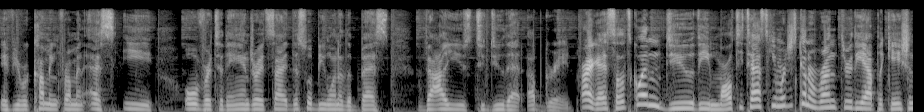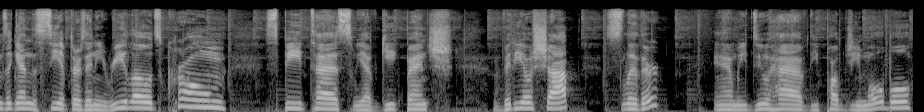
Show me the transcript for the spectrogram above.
if you were coming from an SE over to the Android side. This would be one of the best values to do that upgrade. All right, guys, so let's go ahead and do the multitasking. We're just gonna run through the applications again to see if there's any reloads. Chrome, speed tests, we have Geekbench, Video Shop, Slither, and we do have the PUBG Mobile,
